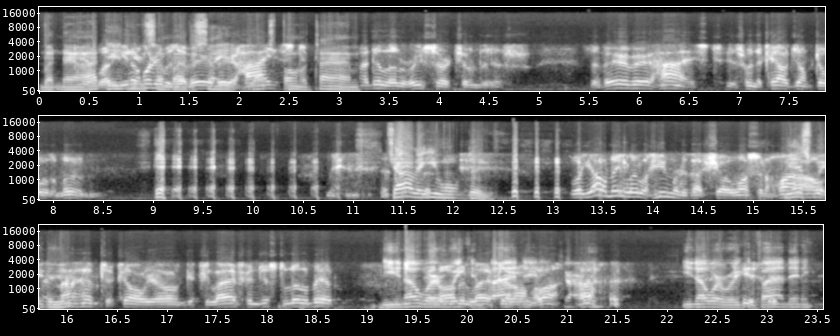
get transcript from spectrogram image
But now Yeah, I well, did you know hear when it was the somebody very, say very once upon a time. I did a little research on this. The very, very highest is when the cow jumped over the moon. Charlie, you won't do. Well, y'all need a little humor to that show once in a while. Yes, we do. And I have to call y'all and get you laughing just a little bit. You know where You know, we can been laughed at find all any, my life. You know where we can find any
